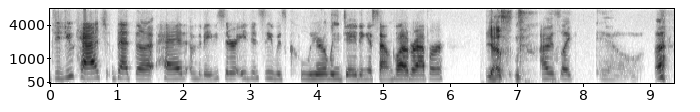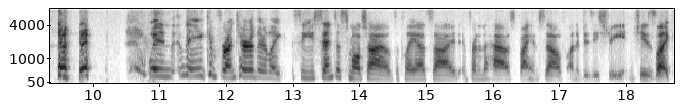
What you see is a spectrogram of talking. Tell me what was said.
did you catch that the head of the babysitter agency was clearly dating a SoundCloud rapper? yes. I was like, ew. when they confront her, they're like, "So you sent a small child to play outside in front of the house by himself on a busy street?" And she's like,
